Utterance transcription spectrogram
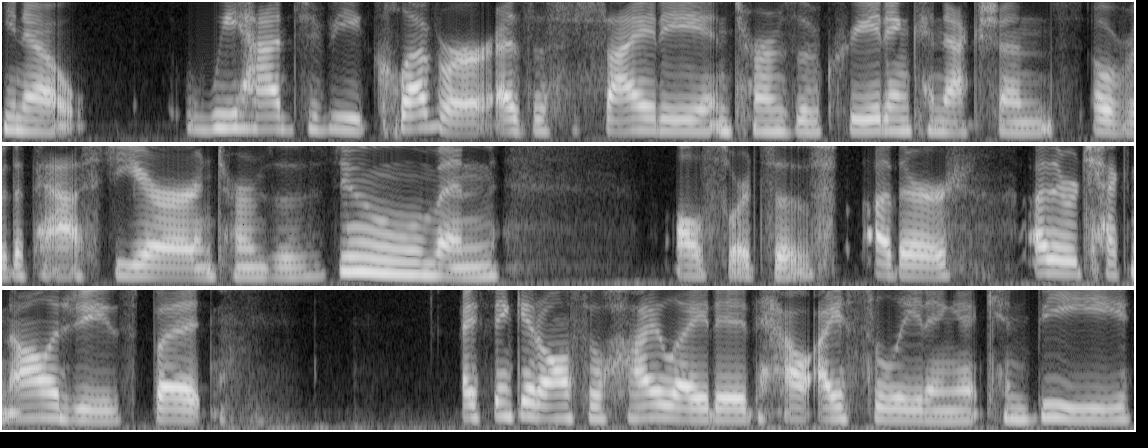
you know, we had to be clever as a society in terms of creating connections over the past year, in terms of Zoom and all sorts of other other technologies, but I think it also highlighted how isolating it can be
